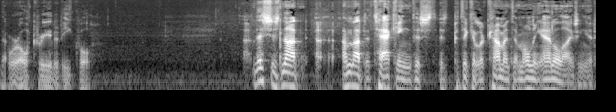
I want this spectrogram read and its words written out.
that we're all created equal. Uh, this is not, uh, I'm not attacking this particular comment, I'm only analyzing it.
